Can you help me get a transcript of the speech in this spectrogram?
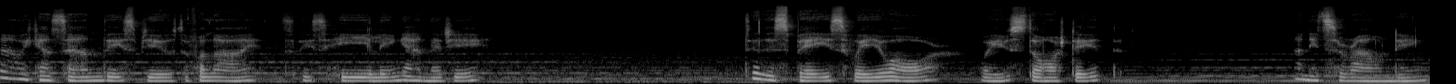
Now we can send this beautiful light, this healing energy to the space where you are, where you started, and its surrounding.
